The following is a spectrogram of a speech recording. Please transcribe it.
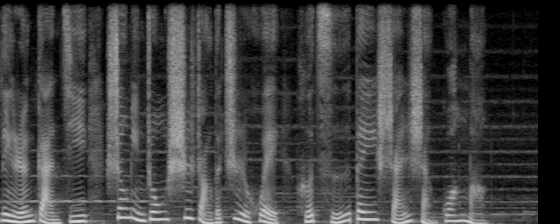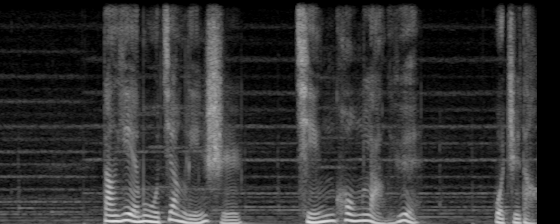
令人感激生命中师长的智慧和慈悲闪闪光芒。当夜幕降临时。晴空朗月，我知道，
